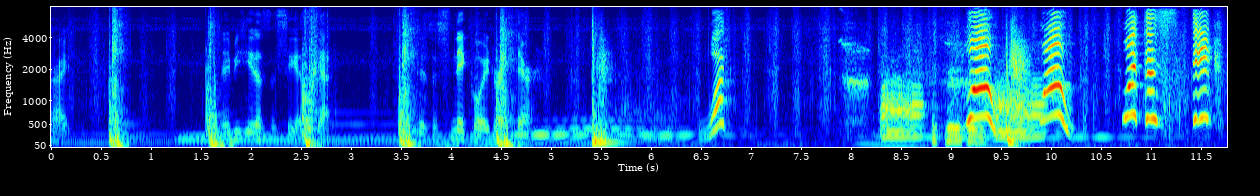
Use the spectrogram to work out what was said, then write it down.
Alright. Maybe he doesn't see us yet. There's a snakeoid right there. What? Whoa! Whoa! What the stink?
